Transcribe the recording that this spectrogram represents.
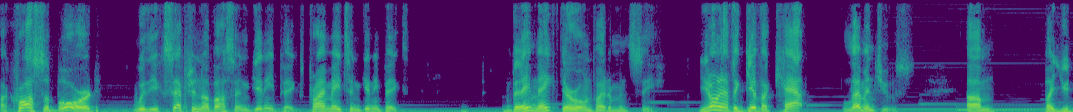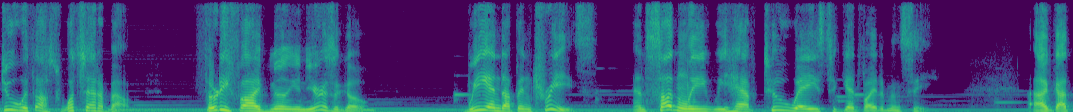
across the board, with the exception of us and guinea pigs, primates and guinea pigs, they make their own vitamin C. You don't have to give a cat lemon juice, um, but you do with us. What's that about? 35 million years ago, we end up in trees and suddenly we have two ways to get vitamin C. I've got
